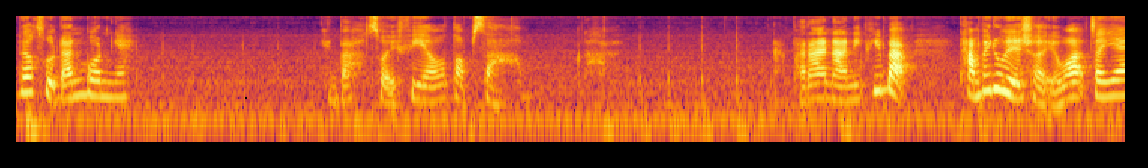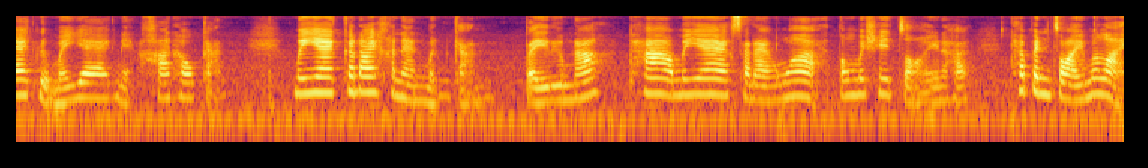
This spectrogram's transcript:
เลือกสูตรด้านบนไง เห็นปะสวยเฟี้ยวตอบ3นะคะอะพอได้นะนี่พี่แบบทำให้ดูเฉยๆว่าจะแยกหรือไม่แยกเนี่ยค่าเท่ากัน ไม่แยกก็ได้คะแนนเหมือนกัน แต่อย่าลืมนะ ถ้าไม่แยกแสดงว่าต้องไม่ใช่จอยนะคะ ถ้าเป็นจอยเมื่อไหร่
